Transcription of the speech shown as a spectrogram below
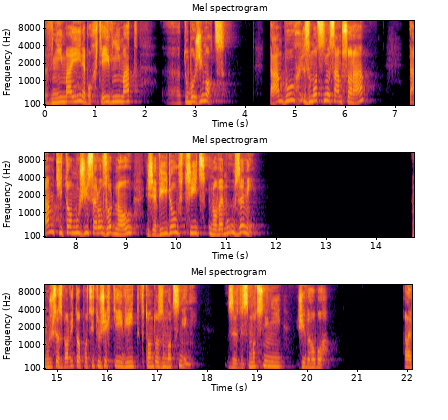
vnímají nebo chtějí vnímat eh, tu boží moc. Tam Bůh zmocnil Samsona, tam tito muži se rozhodnou, že výjdou vstříc novému území. Nemůžu se zbavit toho pocitu, že chtějí vít v tomto zmocnění. Z zmocnění živého Boha. Ale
